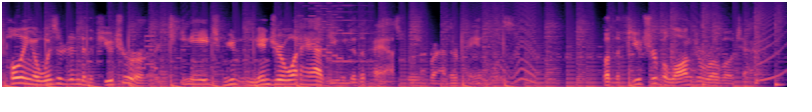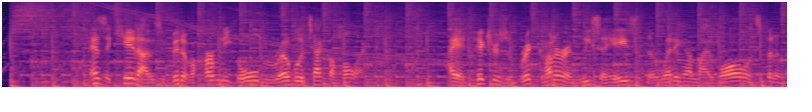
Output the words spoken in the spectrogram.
pulling a wizard into the future or a teenage mutant ninja what have you into the past was rather painless. But the future belonged to Robotech. As a kid, I was a bit of a Harmony Gold Robotechaholic. I had pictures of Rick Hunter and Lisa Hayes at their wedding on my wall and spent an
